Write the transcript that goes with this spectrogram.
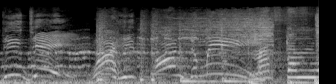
DJ Wahid on the mix.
